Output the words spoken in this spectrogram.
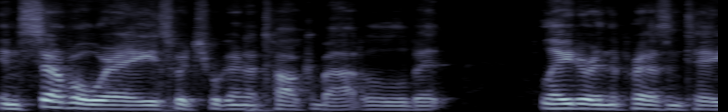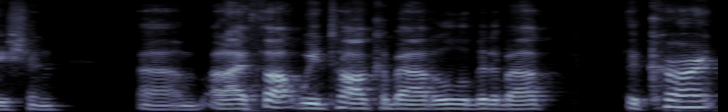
in several ways, which we're going to talk about a little bit later in the presentation. Um, but I thought we'd talk about a little bit about the current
